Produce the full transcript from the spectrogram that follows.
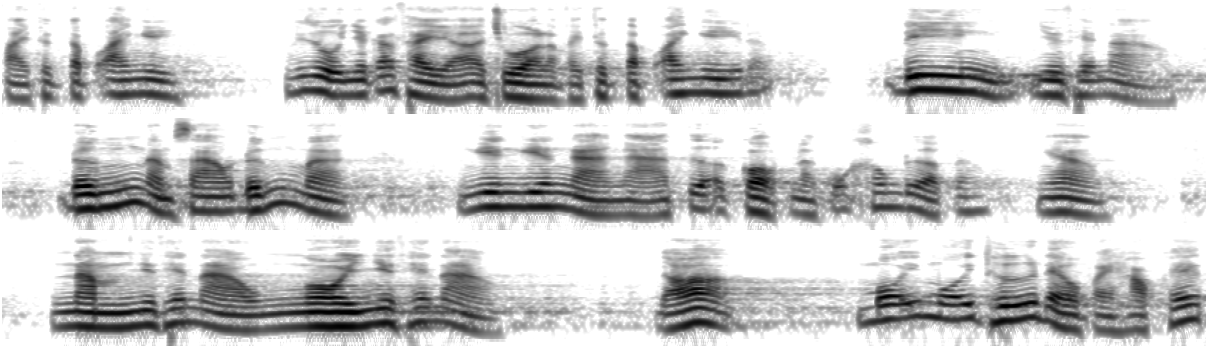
phải thực tập oai nghi ví dụ như các thầy ở chùa là phải thực tập oai nghi đó. Đi như thế nào? Đứng làm sao? Đứng mà nghiêng nghiêng ngả ngả tựa cột là cũng không được đâu nghe không? Nằm như thế nào? Ngồi như thế nào? Đó mỗi mỗi thứ đều phải học hết.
